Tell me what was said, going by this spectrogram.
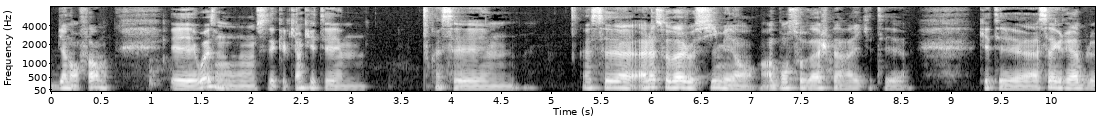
bien en forme. Et ouais, c'était quelqu'un qui était assez, assez à la sauvage aussi, mais un bon sauvage pareil, qui était qui était assez agréable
